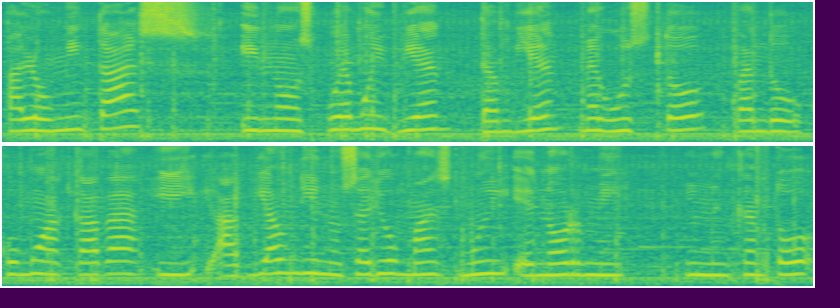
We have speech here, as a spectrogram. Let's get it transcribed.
palomitas y nos fue muy bien. También me gustó cuando cómo acaba y había un dinosaurio más muy enorme y me encantó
